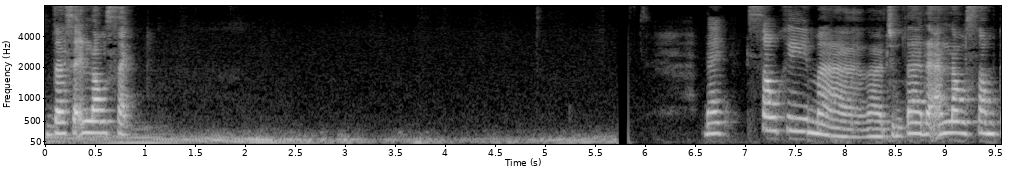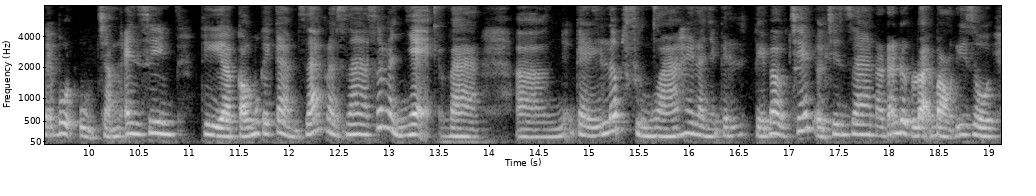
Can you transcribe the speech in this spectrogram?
Chúng ta sẽ lau sạch Đây, sau khi mà à, chúng ta đã lau xong cái bột ủ trắng enzyme thì à, có một cái cảm giác là da rất là nhẹ và uh, những cái lớp sừng hóa hay là những cái tế bào chết ở trên da nó đã được loại bỏ đi rồi.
